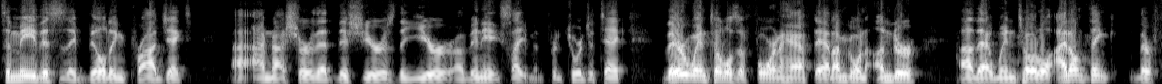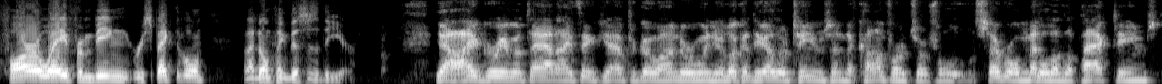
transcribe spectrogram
to me, this is a building project. Uh, I'm not sure that this year is the year of any excitement for Georgia Tech. Their win total is at four and a half, Dad. I'm going under uh, that win total. I don't think they're far away from being respectable, but I don't think this is the year. Yeah, I agree with that. I think you have to go under when you look at the other teams in the conference. There's several middle of the pack teams,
